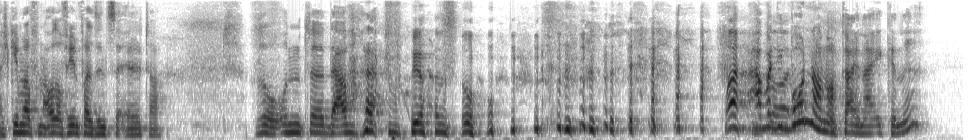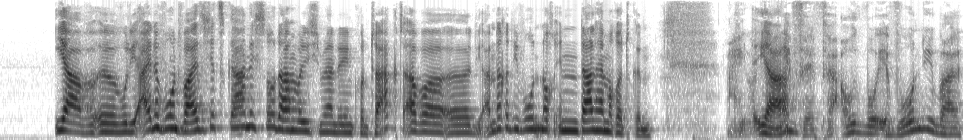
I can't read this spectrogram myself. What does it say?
Ich gehe mal davon aus, auf jeden Fall sind sie älter. So, und äh, da war das früher so. Aber die wohnen auch noch da in der Ecke, ne? Ja, äh, wo die eine wohnt, weiß ich jetzt gar nicht so. Da haben wir nicht mehr den Kontakt. Aber äh, die andere, die wohnt noch in Dahlheim-Röttgen. Ja. Mhm. Für, für, wo ihr wohnt überall.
